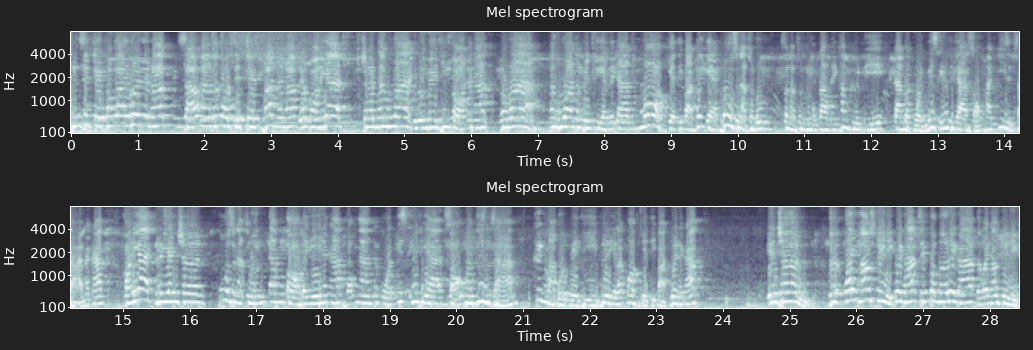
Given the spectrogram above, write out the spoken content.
ถึงสิบเจ็ดของเราด้วยนะครับ สาวงามทั้งหมด17ท่านนะครับ เดี๋ยวขออนุญาต เชิญท่านผู้ว่าอยู่บนเวทีก่อนนะครับ เพราะว่าท่านผู้ว่าจะเป็นเกียรติในการมอบเกียรติบัตรให้แก่ผู้สนับสนุนสนับสนุนของเราในค่ำคืนนี้ การประกวดมิสอยุธยา 2023 นะครับ ขออนุญาตเรียนเชิญผู้สนับสนุนดังต่อไปนี้นะครับ ของงานประกวดมิสอยุธยา 2023 ขึ้นมาบนเวทีเพื่อจะรับมอบเกียรติบัตรด้วยนะครับเรียนเชิญ The White House Clinic ด้วยครับเสียงปรบมือด้วยครับ The White House Clinic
